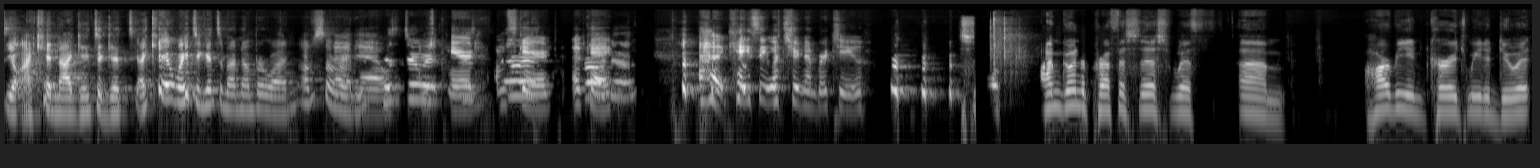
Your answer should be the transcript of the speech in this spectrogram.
Yo, I cannot get to get. I can't wait to get to my number one. I'm so Oh, ready. no. Let's do I'm it. scared. Let's I'm do it. scared. Oh, Okay. no. Uh, Casey, what's your number two? I'm going to preface this with um, Harvey encouraged me to do it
